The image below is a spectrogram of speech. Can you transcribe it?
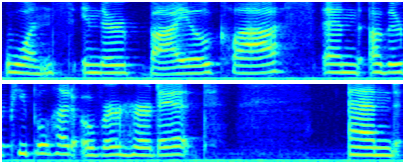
once in their bio class, and other people had overheard it. And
